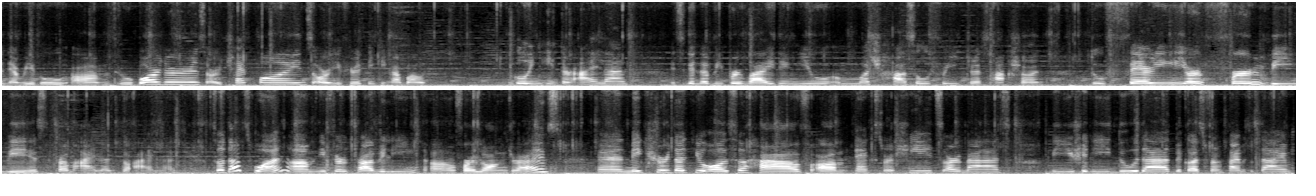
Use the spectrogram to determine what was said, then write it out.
whenever you go um, through borders or checkpoints or if you're thinking about going inter-island it's gonna be providing you a much hassle-free transaction to ferry your fur babies from island to island. So that's one um, if you're traveling uh, for long drives. And make sure that you also have um, extra sheets or mats. We usually do that because from time to time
